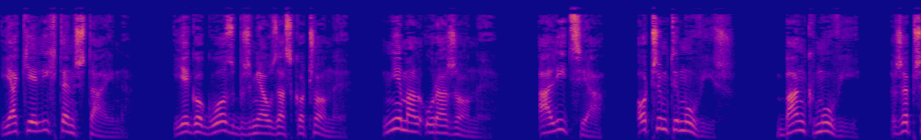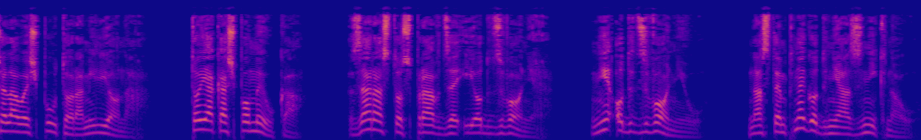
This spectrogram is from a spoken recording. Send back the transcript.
Jakie Liechtenstein? Jego głos brzmiał zaskoczony, niemal urażony. Alicja, o czym ty mówisz? Bank mówi, że przelałeś półtora miliona. To jakaś pomyłka. Zaraz to sprawdzę i oddzwonię. Nie oddzwonił. Następnego dnia zniknął.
